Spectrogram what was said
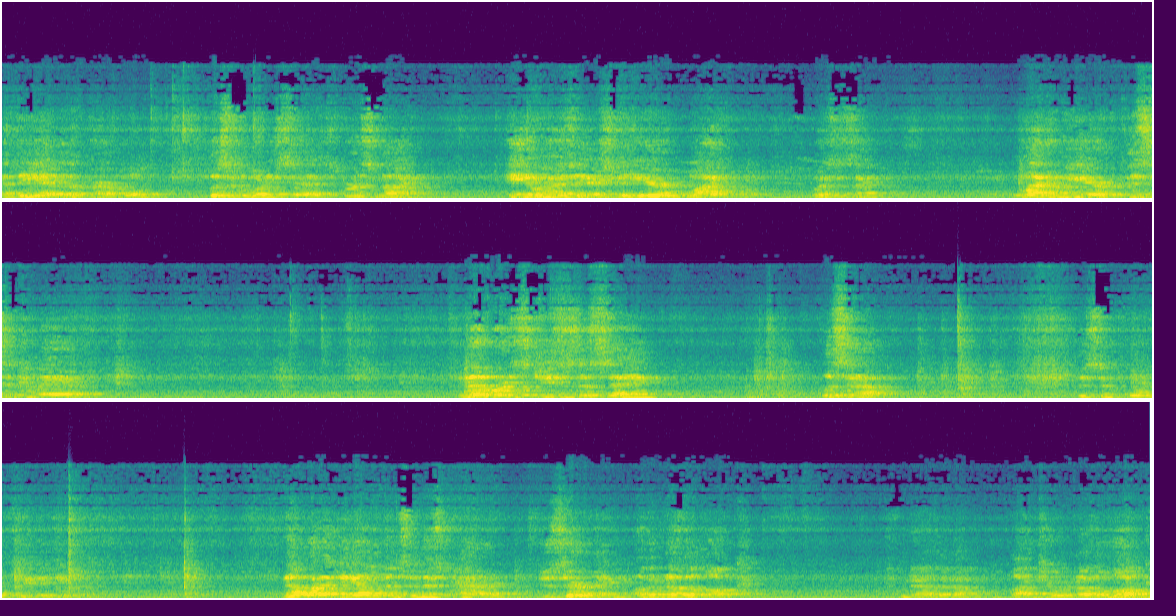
at the end of the parable, listen to what he says. Verse 9. He who has ears to hear, what? What does it say? Let him hear. This is a command. In other words, Jesus is saying, listen up. This is important for you to hear. Now, what are the elements in this pattern deserving of another look? Now that I'm onto another look,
